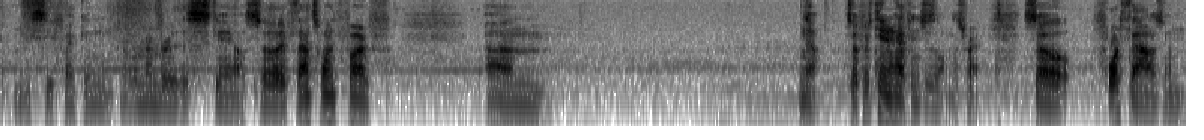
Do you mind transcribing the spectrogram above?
Let me see if I can remember the scale. So if that's 1.5, um, no, so 15 and a half inches long, that's right. So 4,000,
